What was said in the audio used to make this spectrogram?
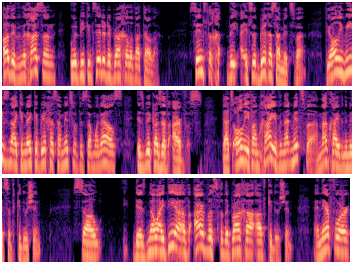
other than the chassan, would be considered a bracha levatala. Since the, the it's a brichas hamitzvah, the only reason I can make a brichas hamitzvah for someone else is because of arvus. That's only if I'm chayiv in that mitzvah. I'm not chayiv in the mitzvah of kedushin. So there's no idea of arvus for the bracha of kedushin, and therefore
